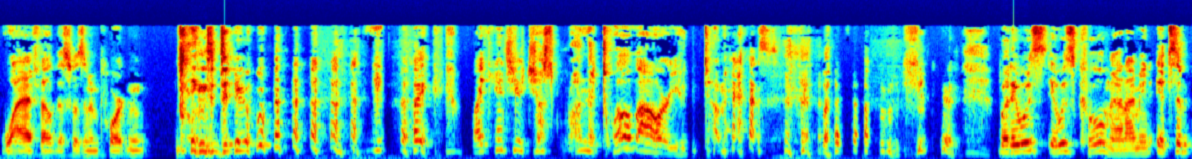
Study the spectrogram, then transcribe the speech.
why I felt this was an important thing to do. like, why can't you just run the 12 hour, you dumbass? but, um, but it was it was cool, man. I mean, it's a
